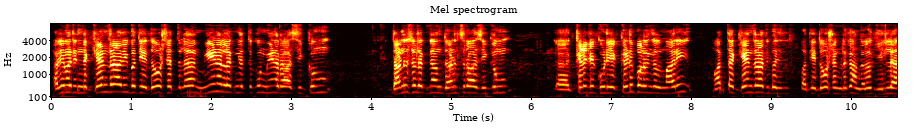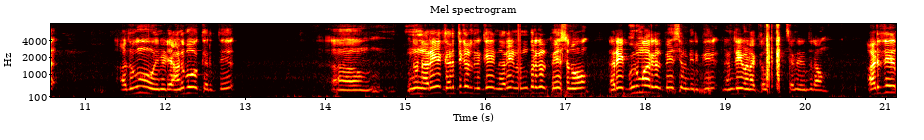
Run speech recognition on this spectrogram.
அதே மாதிரி இந்த கேந்திராதிபத்திய தோஷத்துல மீன லக்னத்துக்கும் மீன ராசிக்கும் தனுசு லக்னம் தனுசு ராசிக்கும் கிடைக்கக்கூடிய கெடுபலன்கள் மாதிரி மற்ற கேந்திராதிபதி பற்றிய தோஷங்களுக்கு அந்த அளவுக்கு இல்லை. அதுவும் என்னுடைய அனுபவ கருத்து. இன்னும் நிறைய கருத்துக்கள் இருக்கு. நிறைய நண்பர்கள் பேசணும். நிறைய குருமார்கள் பேச வேண்டியிருக்கு. நன்றி வணக்கம். சென்னை ராம். அடுத்து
